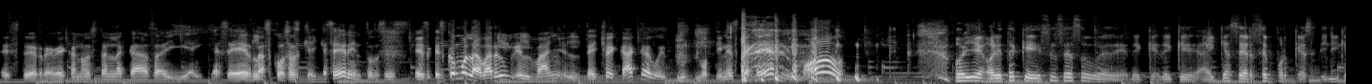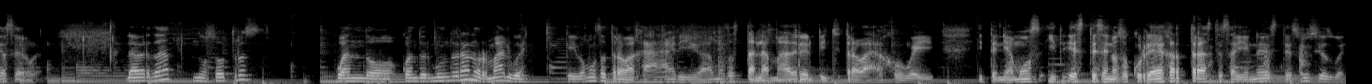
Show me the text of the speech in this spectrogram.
este, Rebeca no está en la casa y hay que hacer las cosas que hay que hacer. Entonces, es, es como lavar el, el baño, el techo de caca, güey. Lo tienes que hacer, ni modo. Oye, ahorita que dices eso, güey, de, que, hay que hacerse porque se tiene que hacer, güey. La verdad, nosotros cuando, cuando el mundo era normal, güey, que íbamos a trabajar y llegábamos hasta la madre del pinche trabajo, güey, y teníamos, y este, se nos ocurría dejar trastes ahí en este sucios, güey.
